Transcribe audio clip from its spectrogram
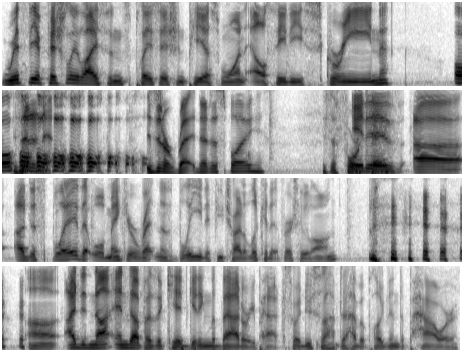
with the officially licensed PlayStation PS1 LCD screen. Oh, Is it an- Is it a Retina display? Is it 4K? It is uh, a display that will make your retinas bleed if you try to look at it for too long. uh, I did not end up as a kid getting the battery pack, so I do still have to have it plugged into power.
